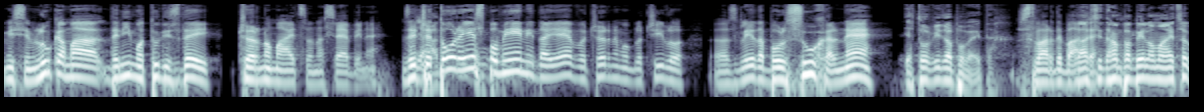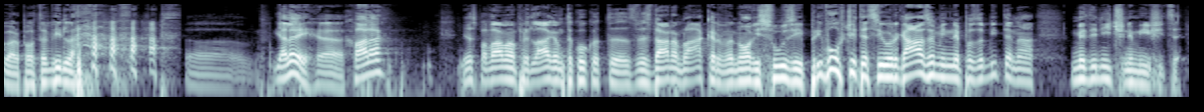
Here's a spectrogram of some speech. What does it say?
mislim, Luka ima, da nimo tudi zdaj črno majico na sebi. Ne? Zdaj, če Ja, to res pomeni, da je v črnem oblačilu, uh, zgleda bolj suh ali ne, Ja, to vidva povejte. stvar Lahko debate. si dam pa belo majico gor, pa boste videla. uh, ja, lej, uh, hvala. Jaz pa vama predlagam, tako kot eh, Zvezdana Mlakar v Novi Suzi, privoščite si orgazem in ne pozabite na medenične mišice.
